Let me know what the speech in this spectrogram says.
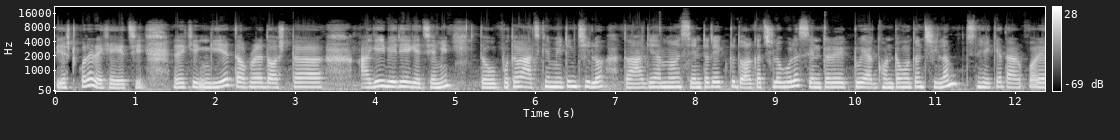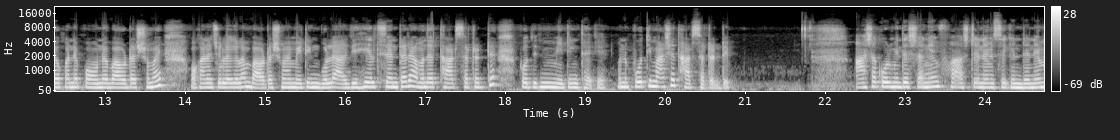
পেস্ট করে রেখে গেছি। রেখে গিয়ে তারপরে দশটা আগেই বেরিয়ে গেছি আমি। তো প্রথমে আজকে মিটিং ছিল, তো আগে আমার সেন্টারে একটু দরকার ছিল বলে সেন্টারে একটু এক ঘণ্টা মতন ছিলাম, থেকে তারপরে ওখানে পৌনে বারোটার সময়, ওখানে চলে গেলাম, বারোটার সময় মিটিং বলে আজকে হেলথ সেন্টারে আমাদের থার্ড স্যাটারডে প্রতিদিন মিটিং থাকে মানে প্রতি মাসে থার্ড স্যাটারডে আশা কর্মীদের সঙ্গে first N M second N M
